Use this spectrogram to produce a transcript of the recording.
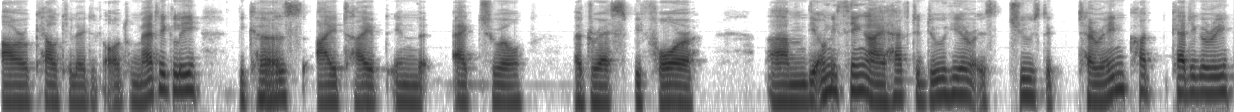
are calculated automatically because I typed in the actual address before. Um, the only thing I have to do here is choose the terrain category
